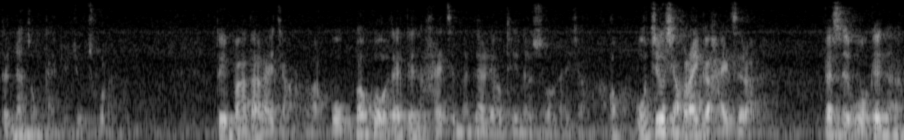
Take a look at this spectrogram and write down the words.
的那种感觉就出来了。对八大来讲的话，我包括我在跟孩子们在聊天的时候来讲，哦，我只有小八大一个孩子了，但是我跟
